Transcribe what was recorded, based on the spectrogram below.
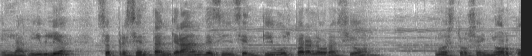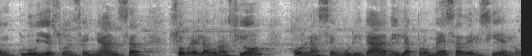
En la Biblia se presentan grandes incentivos para la oración. Nuestro Señor concluye su enseñanza sobre la oración con la seguridad y la promesa del cielo,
